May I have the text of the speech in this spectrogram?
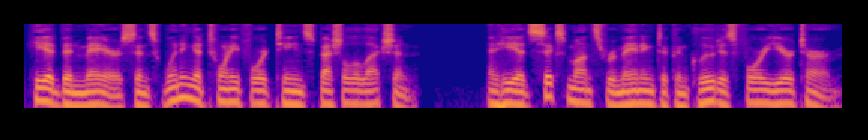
He had been mayor since winning a 2014 special election, and he had six months remaining to conclude his four year term.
